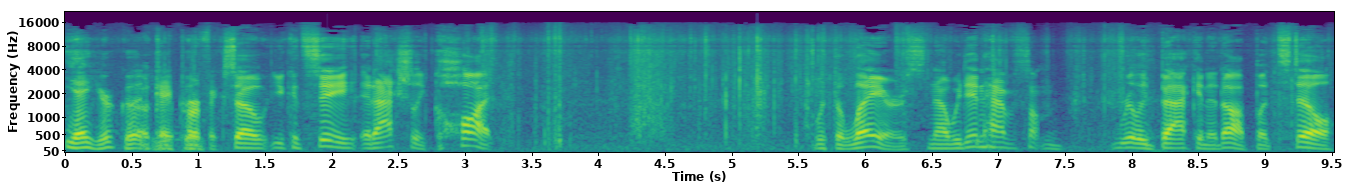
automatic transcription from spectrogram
Yeah, you're good. Okay, you're good. perfect. So you can see it actually caught with the layers. Now we didn't have something really backing it up, but still,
